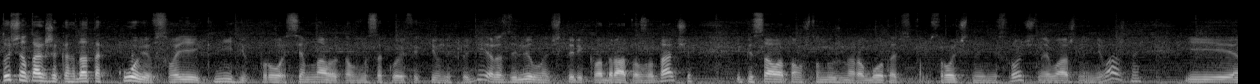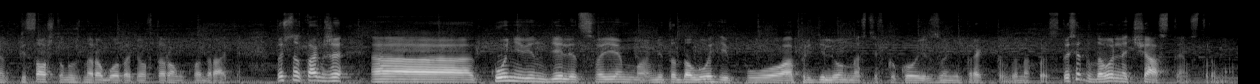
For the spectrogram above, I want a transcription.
Точно так же когда-то Кови в своей книге про 7 навыков высокоэффективных людей разделил на 4 квадрата задачи и писал о том, что нужно работать там, срочные несрочные, важные неважные. И писал, что нужно работать во втором квадрате. Точно так же э, Коневин делит своей методологией по определенности, в какой зоне проекта вы находитесь. То есть это довольно частый инструмент.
